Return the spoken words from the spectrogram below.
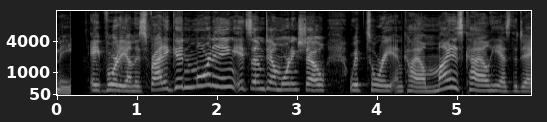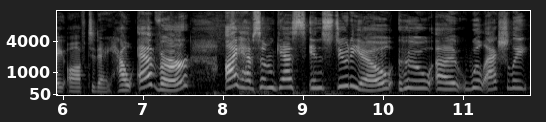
me. 840 on this Friday. Good morning. It's Hometown Morning Show with Tori and Kyle. Minus Kyle, he has the day off today. However, I have some guests in studio who uh, will actually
